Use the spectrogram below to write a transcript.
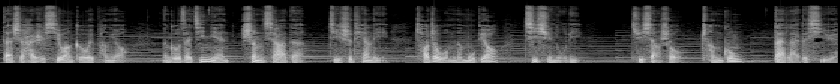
但是还是希望各位朋友能够在今年剩下的几十天里，朝着我们的目标继续努力，去享受成功带来的喜悦。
